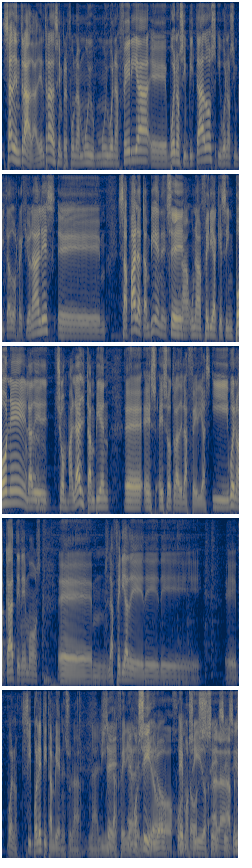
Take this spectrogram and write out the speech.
ya de entrada, de entrada siempre fue una muy, muy buena feria, eh, buenos invitados y buenos invitados regionales. Zapala también es Sí. una, una feria que se impone, la de Chosmalal también eh, es, es otra de las ferias. Y bueno, acá tenemos eh, la feria de... de- de, eh, bueno, Cipoletti también es una, una linda Sí, feria. hemos del ido libro. juntos Hemos ido, sí, a, la- sí, sí,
